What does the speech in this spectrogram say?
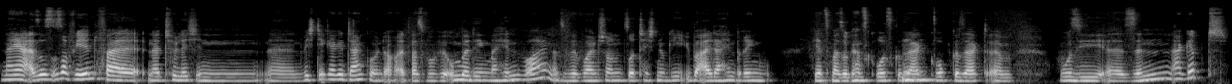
Naja, also es ist auf jeden Fall natürlich ein, ein wichtiger Gedanke und auch etwas, wo wir unbedingt mal hinwollen. Also wir wollen schon unsere Technologie überall dahin bringen, jetzt mal so ganz groß gesagt, mhm. grob gesagt, ähm, wo sie äh, Sinn ergibt.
